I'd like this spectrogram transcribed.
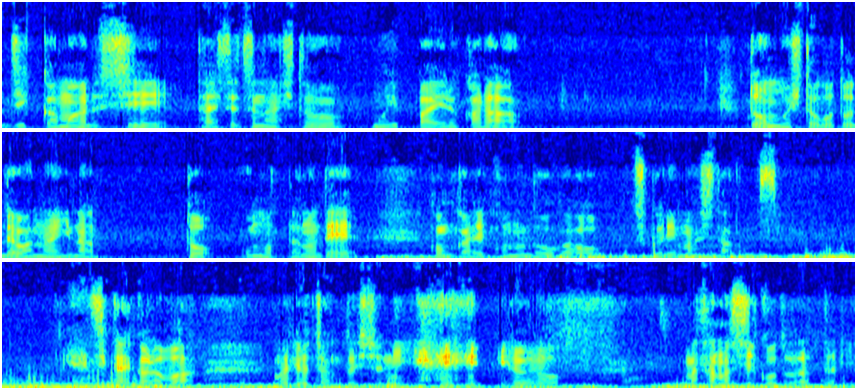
実家もあるし大切な人もいっぱいいるからどうも人事ではないなと思ったので今回この動画を作りました、え次回からは、まあ、りょうちゃんと一緒に いろいろまあ、楽しいことだったり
